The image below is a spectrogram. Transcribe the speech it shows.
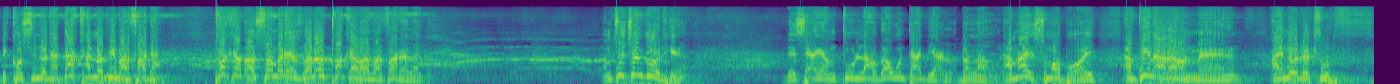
because you know that that cannot be my father. Talk about somebody else, but don't talk about my father like that. I'm teaching good here. They say I am too loud. Why won't I be loud? Am I a small boy? I've been around, man. I know the truth.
